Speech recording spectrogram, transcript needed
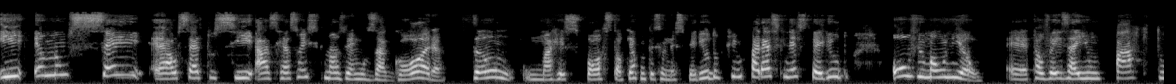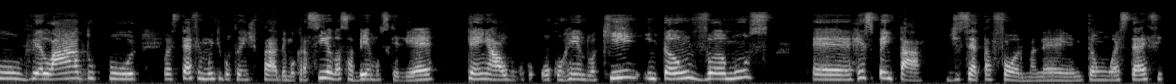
E eu não sei é, ao certo se as reações que nós vemos agora são uma resposta ao que aconteceu nesse período, porque me parece que nesse período houve uma união. É, talvez aí um pacto velado por. O STF é muito importante para a democracia, nós sabemos que ele é, tem algo ocorrendo aqui, então vamos é, respeitar de certa forma, né? Então o STF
